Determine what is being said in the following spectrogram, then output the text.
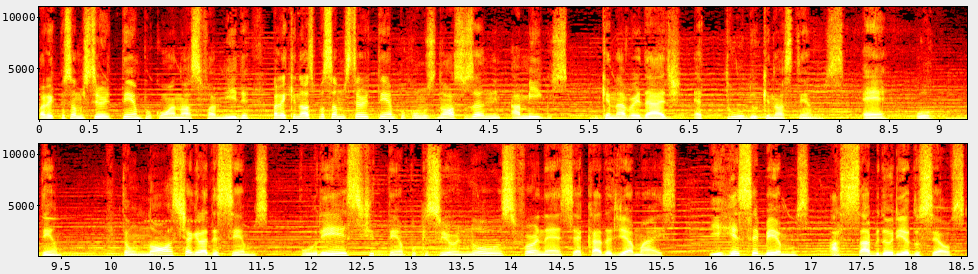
para que possamos ter tempo com a nossa família, para que nós possamos ter tempo com os nossos amigos, porque na verdade é tudo que nós temos, é o tempo. Então nós te agradecemos por este tempo que o Senhor nos fornece a cada dia mais e recebemos a sabedoria dos céus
